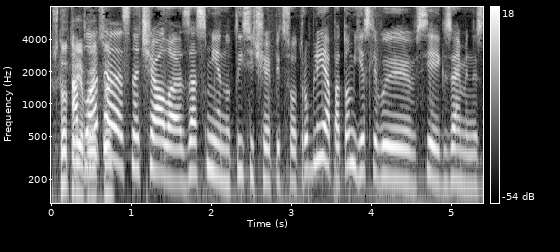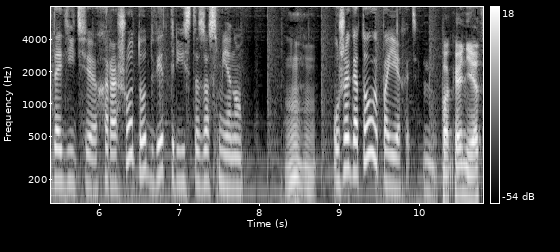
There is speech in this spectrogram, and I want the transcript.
Что требуется? Оплата сначала за смену 1500 рублей, а потом, если вы все экзамены сдадите хорошо, то 2300 за смену. Мгм. Уже готовы поехать? Пока нет.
